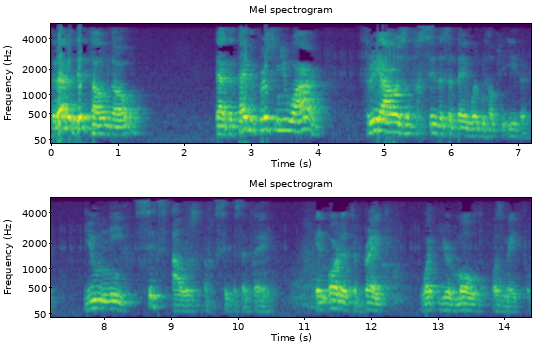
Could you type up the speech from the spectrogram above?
The Rebbe did tell him, though, that the type of person you are, three hours of chassidus a day wouldn't help you either. You need six hours of chassidus a day in order to break what your mold was made for.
